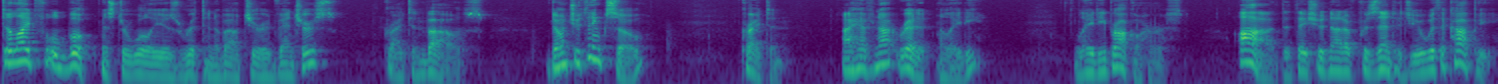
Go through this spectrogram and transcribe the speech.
Delightful book Mr. Woolley has written about your adventures. Crichton bows. Don't you think so? Crichton. I have not read it, my lady. Lady Brocklehurst. Odd that they should not have presented you with a copy.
